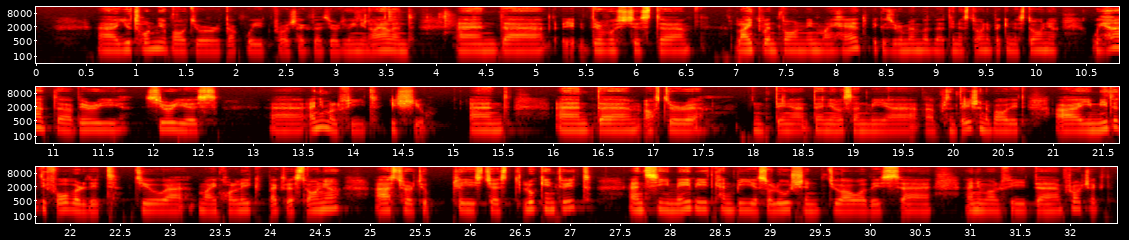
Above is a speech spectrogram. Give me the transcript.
you told me about your duckweed project that you're doing in Ireland, and there was just light went on in my head because you remember that in Estonia, back in Estonia, we had a very serious uh, animal feed issue, and and um, after uh, Daniel, Daniel, sent me a, a, presentation about it, I immediately forwarded it to uh, my colleague back to Estonia, asked her to please just look into it and see maybe it can be a solution to our this uh, animal feed uh, project.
